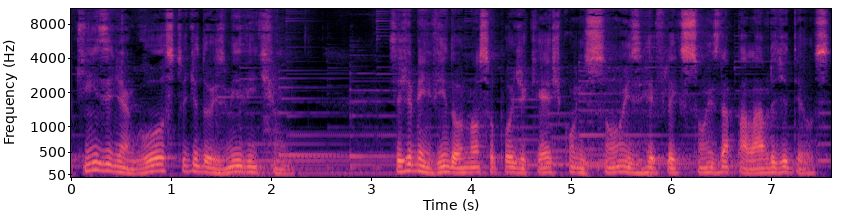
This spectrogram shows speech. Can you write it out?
15 de agosto de 2021. Seja bem-vindo ao nosso podcast com lições e reflexões da Palavra de Deus.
